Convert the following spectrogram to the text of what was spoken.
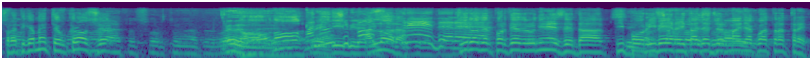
praticamente un cross Sfortunato, sfortunato. No, no, Ma non ci posso allora, credere. tiro del portiere dell'Udinese da tipo Sì, Rivera Italia-Germania sulla 4 a 3.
